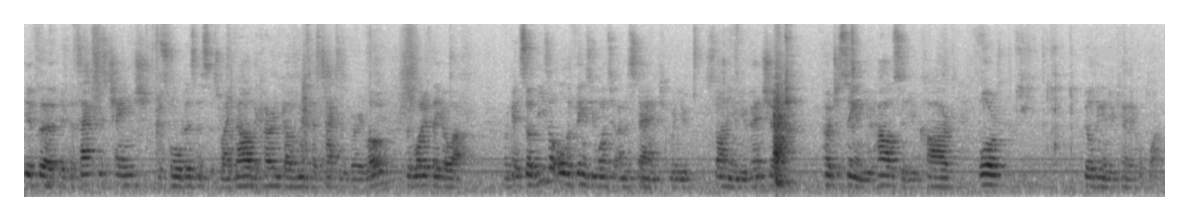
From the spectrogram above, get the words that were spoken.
if the, if the taxes change for small businesses, right now the current government has taxes very low, but what if they go up? Okay, so these are all the things you want to understand when you're starting a new venture, purchasing a new house, a new car, or building a new chemical plant.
